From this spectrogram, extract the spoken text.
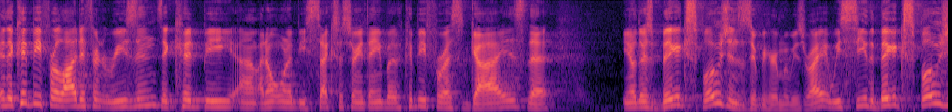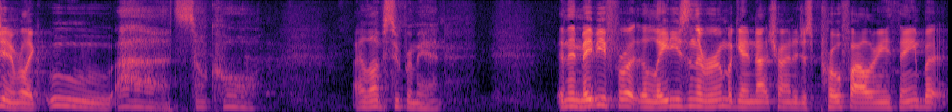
And it could be for a lot of different reasons. It could be, um, I don't want to be sexist or anything, but it could be for us guys that, you know, there's big explosions in superhero movies, right? We see the big explosion and we're like, ooh, ah, it's so cool. I love Superman. And then maybe for the ladies in the room, again, not trying to just profile or anything, but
